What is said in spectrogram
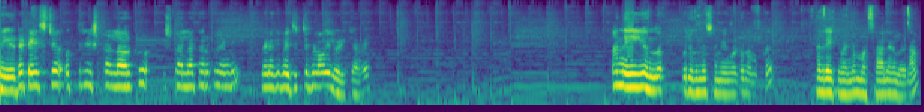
നെയ്യുടെ ടേസ്റ്റ് ഒത്തിരി ഇഷ്ടമുള്ളവർക്ക് ഇഷ്ടമല്ലാത്തവർക്ക് വേണ്ടി വേണമെങ്കിൽ വെജിറ്റബിൾ ഓയിൽ ഒഴിക്കാവേ. ആ നെയ്യ് ഒന്ന് ഉരുകുന്ന സമയം കൊണ്ട് നമുക്ക് അതിലേക്ക് വേണ്ട മസാലകൾ ഇടാം.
